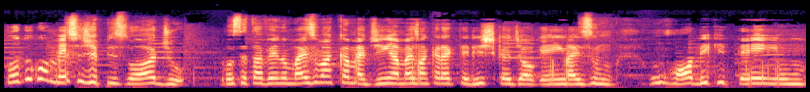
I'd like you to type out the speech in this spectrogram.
todo começo de episódio você tá vendo mais uma camadinha, mais uma característica de alguém, mais um, um hobby que tem, um,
